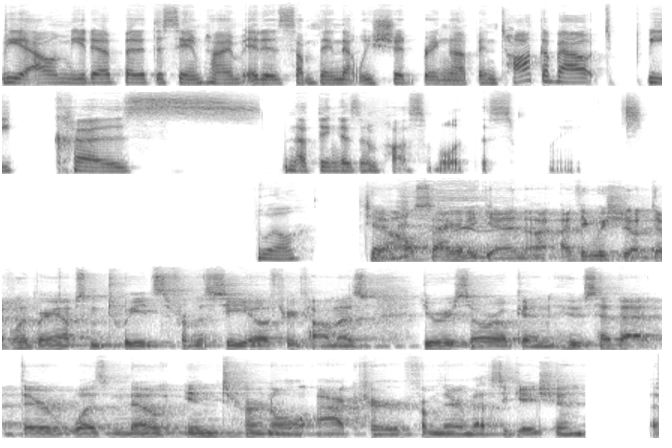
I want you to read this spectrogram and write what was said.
via Alameda, but at the same time, it is something that we should bring up and talk about because nothing is impossible at this point. Will. Yeah, I'll sang it again. I, I, think we should definitely bring up some tweets from the CEO of 3Commas, Yuri Sorokin, who said that there was no internal actor from their investigation uh,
